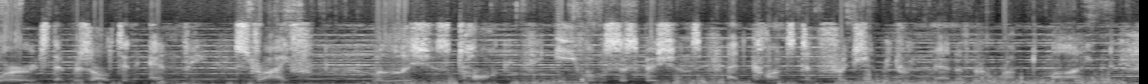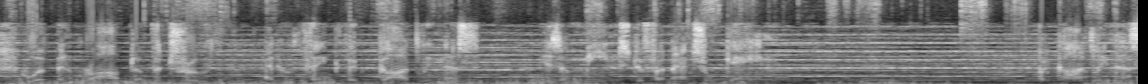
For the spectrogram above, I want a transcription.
words that result in envy, strife, malicious talk, evil suspicions, and constant friction between men of corrupt mind who have been robbed of the truth and who think that godliness is a means to financial gain. But godliness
